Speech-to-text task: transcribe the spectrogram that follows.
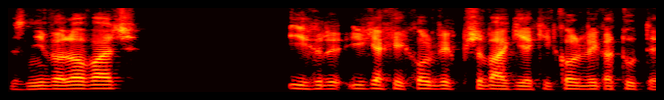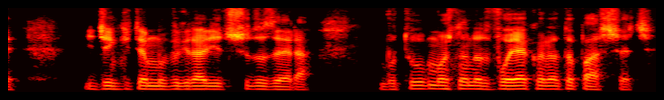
zniwelować ich, ich jakiekolwiek przewagi, jakiekolwiek atuty i dzięki temu wygrali 3 do 0, bo tu można na dwojako na to patrzeć.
